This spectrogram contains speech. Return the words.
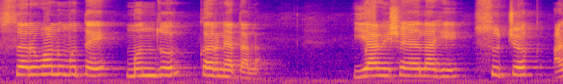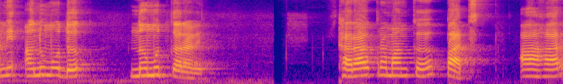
सर्वानुमते मंजूर करण्यात आला. या विषयालाही सूचक आणि अनुमोदक नमूद करावेत. ठराव क्रमांक पाच आहार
